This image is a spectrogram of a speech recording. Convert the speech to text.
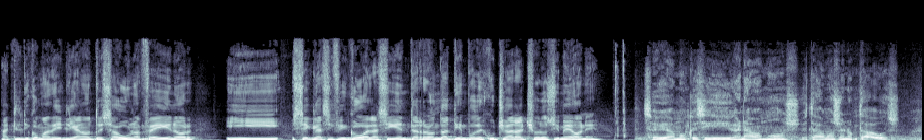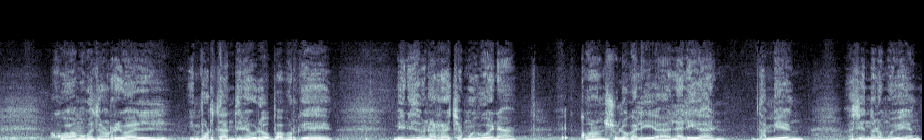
Atlético Madrid le ganó 3 a 1 a Feyenoord y se clasificó a la siguiente ronda a tiempo de escuchar a Cholo Simeone. Sabíamos que si ganábamos estábamos en octavos. Jugábamos contra un rival importante en Europa porque viene de una racha muy buena con su localidad, en la liga también, haciéndolo muy bien.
